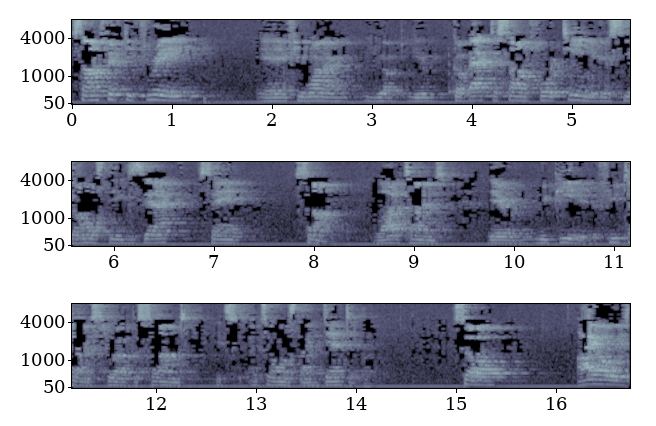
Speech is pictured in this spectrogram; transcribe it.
Psalm 53 if you want to you, you go back to Psalm 14, you're going to see almost the exact same psalm. A lot of times they're repeated. A few times throughout the Psalms, it's, it's almost identical. So I always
